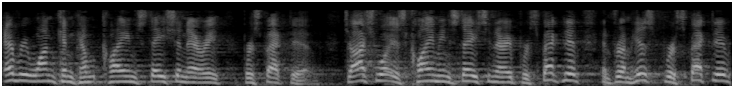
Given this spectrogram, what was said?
Everyone can claim stationary perspective. Joshua is claiming stationary perspective, and from his perspective,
